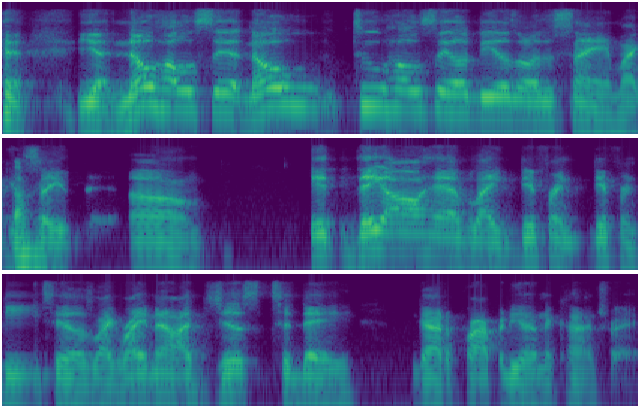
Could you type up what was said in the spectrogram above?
yeah, no wholesale, no two wholesale deals are the same. I can Okay. say that. Um, it they all have like different different details. Like right now, I just today got a property under contract,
